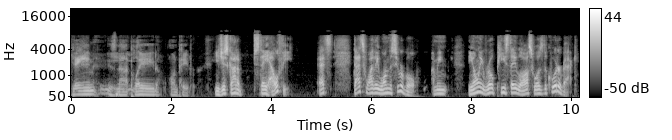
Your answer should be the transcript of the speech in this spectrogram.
game is not played on paper. You just got to stay healthy. That's that's why they won the Super Bowl. I mean, the only real piece they lost was the quarterback.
